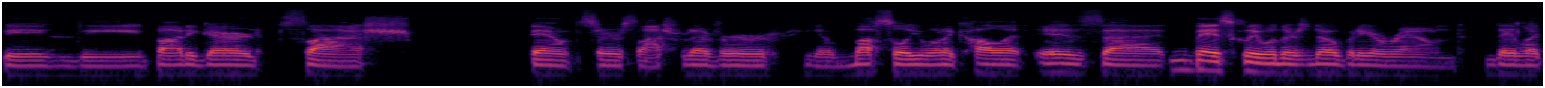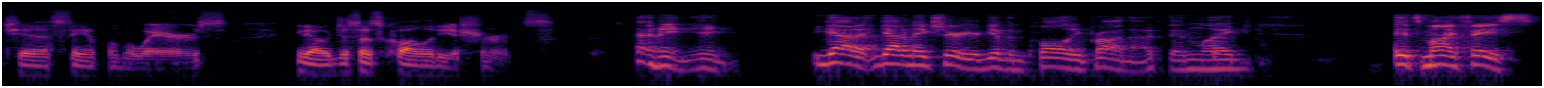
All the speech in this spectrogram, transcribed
being the bodyguard slash bouncer slash whatever you know muscle you want to call it is that basically when there's nobody around they let you sample the wares you know just as quality assurance i mean you, you gotta you gotta make sure you're giving quality product and like it's my face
